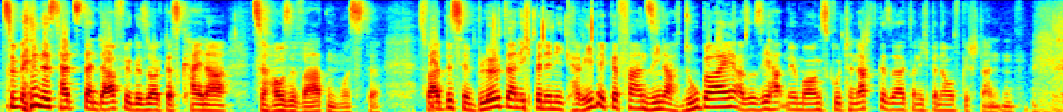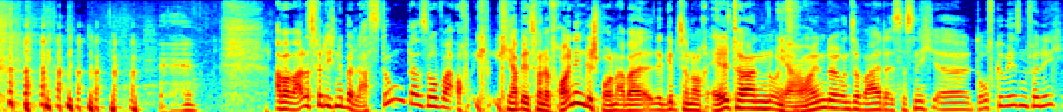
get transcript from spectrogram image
zumindest hat es dann dafür gesorgt, dass keiner zu Hause warten musste. Es war ein bisschen blöd dann. Ich bin in die Karibik gefahren, sie nach Dubai. Also sie hat mir morgens gute Nacht gesagt und ich bin aufgestanden. Aber war das für dich eine Belastung? Da so war auch ich, ich habe jetzt von der Freundin gesprochen, aber gibt es ja noch Eltern und ja. Freunde und so weiter. Ist das nicht äh, doof gewesen für dich?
